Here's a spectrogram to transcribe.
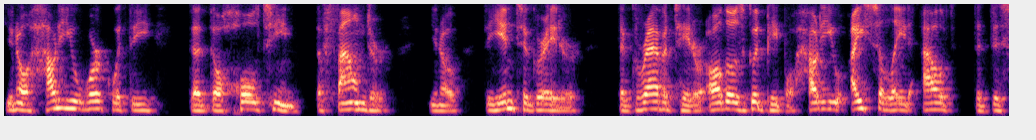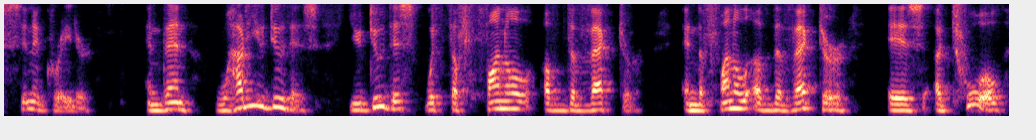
you know, how do you work with the the, the whole team, the founder, you know, the integrator, the gravitator, all those good people. How do you isolate out the disintegrator? And then how do you do this? You do this with the funnel of the vector. And the funnel of the vector is a tool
